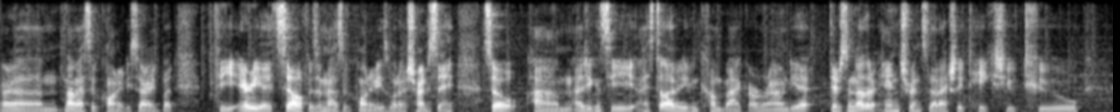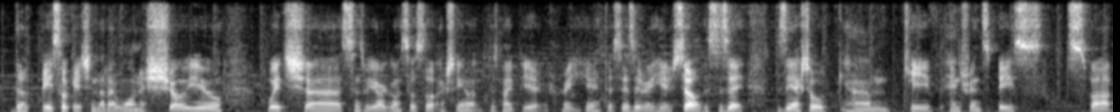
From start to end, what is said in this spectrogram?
Um, not massive quantity, sorry, but the area itself is a massive quantity is what I was trying to say. So um, as you can see, I still haven't even come back around yet. There's another entrance that actually takes you to the base location that I want to show you, which uh, since we are going so slow, actually, you know what, this might be it right here. This is it right here. So this is it. This is the actual um, cave entrance base spot,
